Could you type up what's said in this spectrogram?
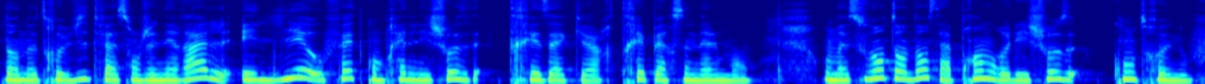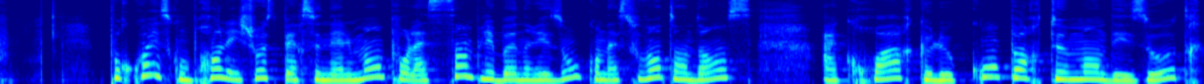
dans notre vie de façon générale, est liée au fait qu'on prenne les choses très à cœur, très personnellement. On a souvent tendance à prendre les choses contre nous. Pourquoi est-ce qu'on prend les choses personnellement Pour la simple et bonne raison qu'on a souvent tendance à croire que le comportement des autres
